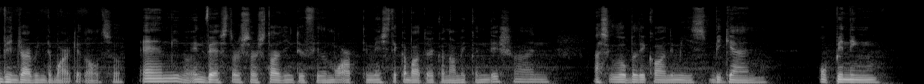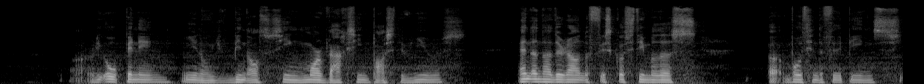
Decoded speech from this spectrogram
been driving the market also. And you know investors are starting to feel more optimistic about the economic condition as global economies began opening uh, reopening. You know you've been also seeing more vaccine positive news. And another round of fiscal stimulus uh, both in the Philippines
